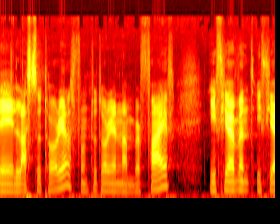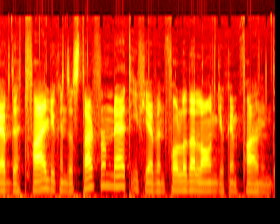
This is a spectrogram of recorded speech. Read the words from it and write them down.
the last tutorial, from tutorial number five. If you haven't, if you have that file, you can just start from that. If you haven't followed along, you can find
